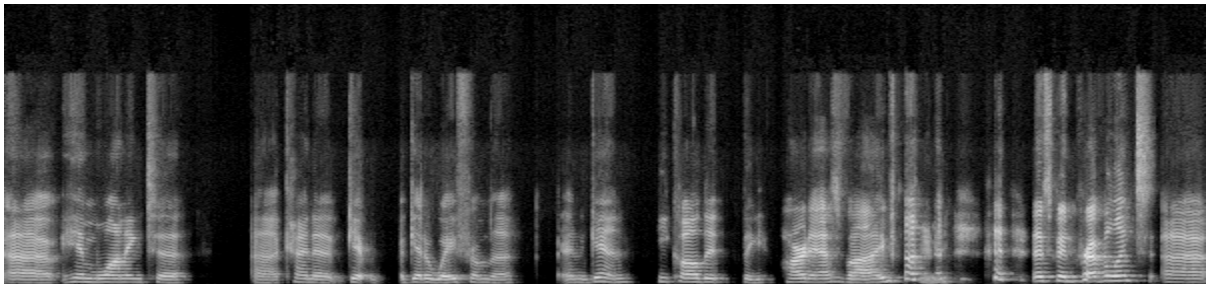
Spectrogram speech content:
uh him wanting to uh kind of get get away from the and again, he called it the hard ass vibe mm-hmm. that's been prevalent uh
